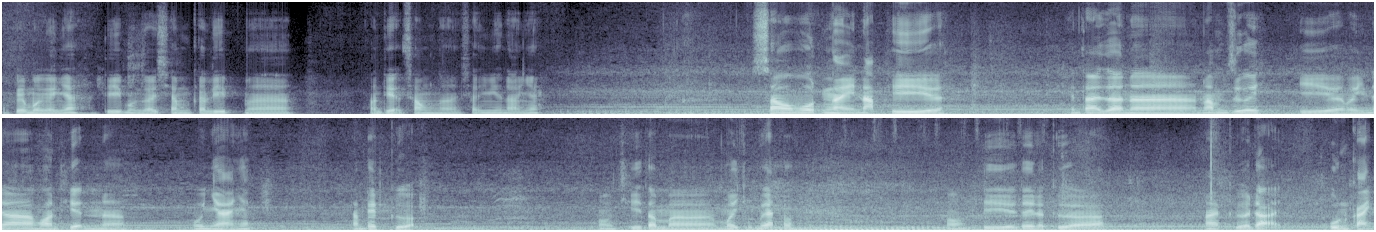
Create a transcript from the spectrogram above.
Ok mọi người nhé tí mọi người xem clip mà hoàn thiện xong à, sẽ như thế nào nhé sau một ngày nắp thì hiện tại giờ là năm rưỡi thì mình đã hoàn thiện à, ngôi nhà nhé. Nắp hết cửa. Nó chỉ tầm à, mấy chục mét thôi. Đó, thì đây là cửa hai cửa đại bốn cánh.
